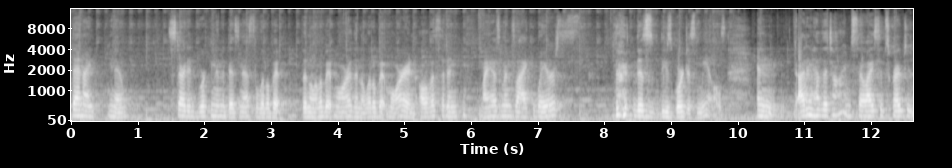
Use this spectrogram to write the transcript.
then I, you know, started working in the business a little bit, then a little bit more, then a little bit more, and all of a sudden, my husband's like, "Where's this, these gorgeous meals?" And I didn't have the time, so I subscribed to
